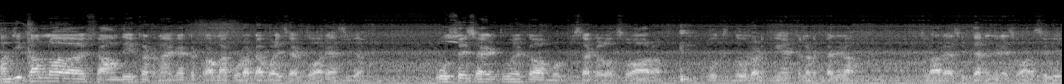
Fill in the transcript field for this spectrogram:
ਹਾਂਜੀ ਕੱਲ ਸ਼ਾਮ ਦੀ ਇਹ ਘਟਨਾ ਹੈਗਾ ਕਿ ਟਰਾਲਾ ਘੋੜਾ ਡੱਬ ਵਾਲੀ ਸਾਈਡ ਤੋਂ ਆ ਰਿਹਾ ਸੀਗਾ। ਉਸੇ ਸਾਈਡ ਤੋਂ ਇੱਕ ਮੋਟਰਸਾਈਕਲ ਸਵਾਰ ਉੱਥੇ ਦੋ ਲੜਕੀਆਂ ਇੱਕ ਲੜਕਾ ਜਿਹੜਾ ਚਲਾ ਰਿਹਾ ਸੀ ਤਿੰਨ ਜਣੇ ਸਵਾਰ ਸੀਗੇ।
